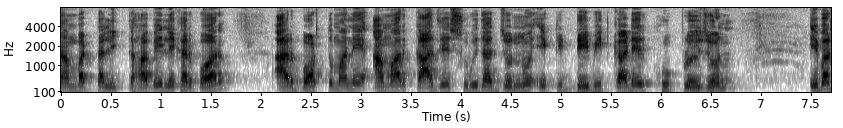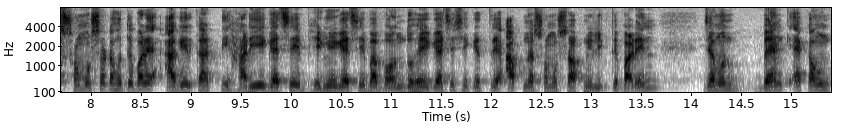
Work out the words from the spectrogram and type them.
নাম্বারটা লিখতে হবে। লেখার পর, আর বর্তমানে আমার কাজের সুবিধার জন্য একটি ডেবিট কার্ডের খুব প্রয়োজন। এবার সমস্যাটা হতে পারে আগের কার্ডটি হারিয়ে গেছে, ভেঙে গেছে বা বন্ধ হয়ে গেছে, সেক্ষেত্রে আপনার সমস্যা আপনি লিখতে পারেন। যেমন ব্যাংক অ্যাকাউন্ট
